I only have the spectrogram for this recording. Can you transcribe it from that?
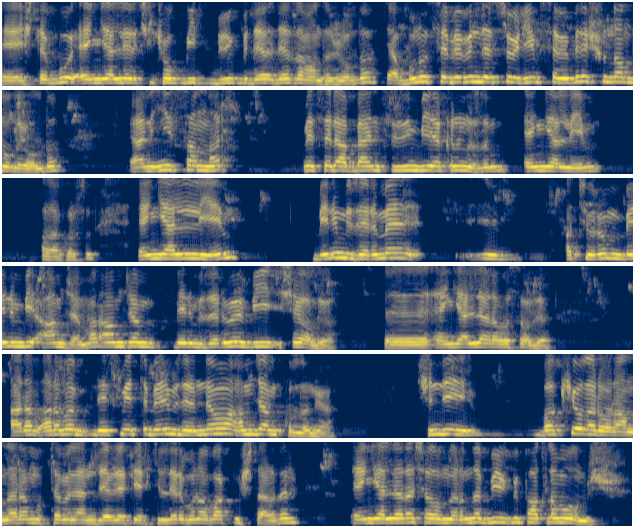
e, işte bu engeller için çok bir, büyük bir de, dezavantaj oldu. Ya bunun sebebini de söyleyeyim. Sebebi de şundan dolayı oldu. Yani insanlar mesela ben sizin bir yakınınızım, engelliyim. Allah korusun. Engelliyim. Benim üzerime e, atıyorum benim bir amcam var. Amcam benim üzerime bir şey alıyor. E, engelli arabası alıyor. Araba, araba resmiyette benim üzerimde ama amcam kullanıyor. Şimdi bakıyorlar oranlara muhtemelen devlet yetkilileri buna bakmışlardır. Engelli araç alımlarında büyük bir patlama olmuş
